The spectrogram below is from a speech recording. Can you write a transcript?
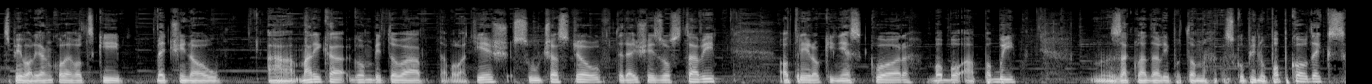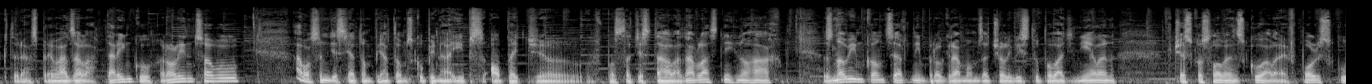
spieval Janko Lehocký, väčšinou a Marika Gombitová, tá bola tiež súčasťou vtedajšej zostavy. O tri roky neskôr Bobo a Poby zakladali potom skupinu Popcodex, ktorá sprevádzala Darinku Rolincovú a v 85. skupina Ips opäť e, v podstate stála na vlastných nohách. S novým koncertným programom začali vystupovať nielen v Československu, ale aj v Poľsku,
